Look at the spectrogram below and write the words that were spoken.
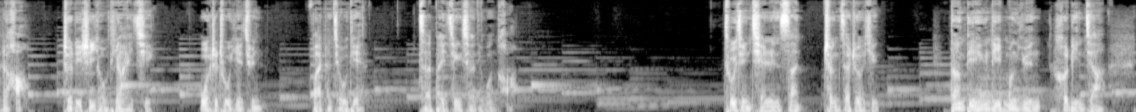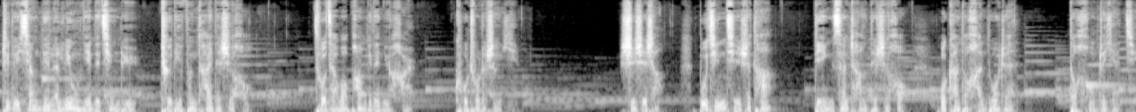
上好，这里是有听爱情，我是主页君。晚上九点，在北京向你问好。最近《前任三》正在热映，当电影里孟云和林佳这对相恋了六年的情侣彻底分开的时候，坐在我旁边的女孩哭出了声音。事实上，不仅仅是她，电影散场的时候，我看到很多人都红着眼睛。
